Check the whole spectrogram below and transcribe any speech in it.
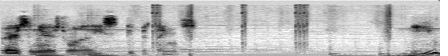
Where's the nearest one of these stupid things? You?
